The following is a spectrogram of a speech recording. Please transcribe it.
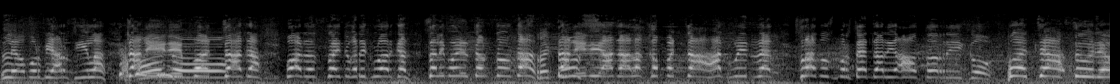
Leo Murphy harus hilang. Dan Oh, ini no. bencana. Pada strike juga dikeluarkan. Saliboy tertutup. Strike Dan ini adalah kepecahan win rate 100% dari Alter Ego. Pecah sudah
